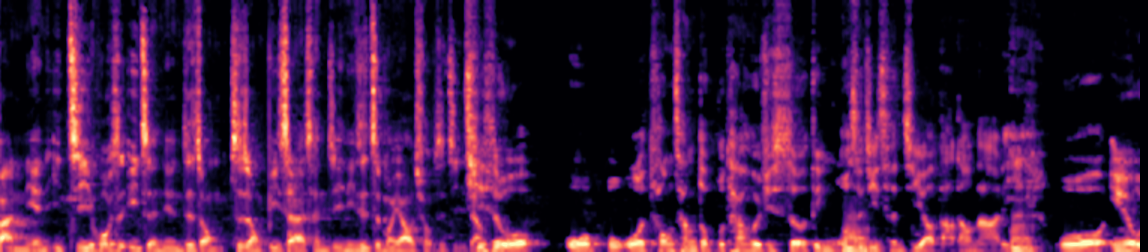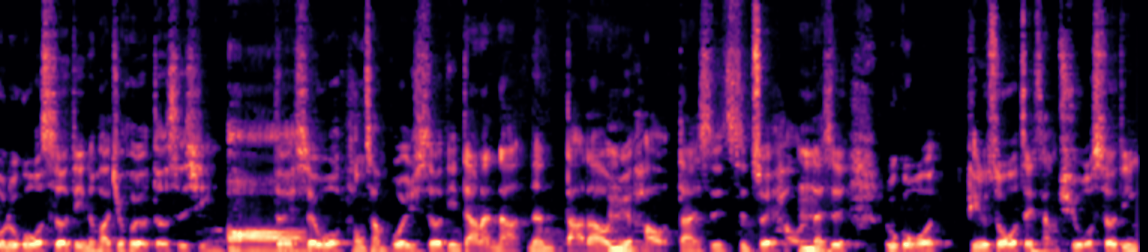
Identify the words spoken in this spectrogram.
半年、一季或是一整年这种这种比赛的成绩，你是怎么要求自己？其实我我不我通常都不太会去设定我自己成绩要达到哪里。嗯、我因为我如果我设定的话，就会有得失心哦。对，所以我通常不会去设定。当然拿能达到越好，嗯、当然是是最好的。嗯、但是如果我比如说我这场去我设定。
